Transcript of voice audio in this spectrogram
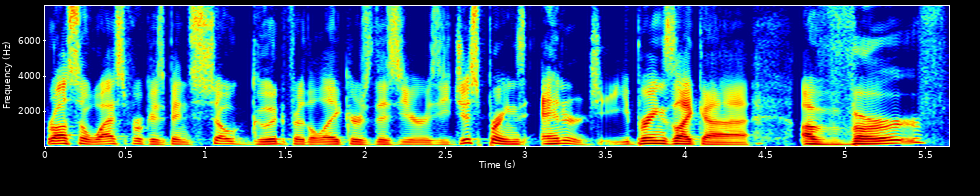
Russell Westbrook has been so good for the Lakers this year is he just brings energy. He brings like a a verve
